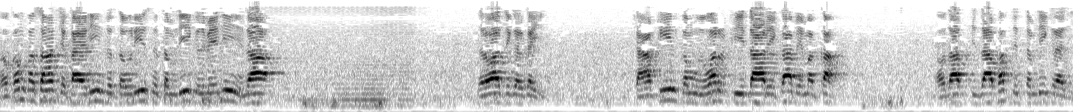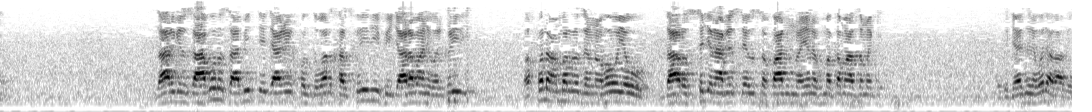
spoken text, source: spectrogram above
حکم کسان چھ قائلین دا توریس دا تملیک دا بیدی دا درواز ذکر کئی۔ شاقیل کم ور فی دارکا بے مکہ او دا اضافت تملیک را دی دار کے صحابوں ثابت تے جاری خپل دوار خرچ کری دی، فی جاربانی ور کری دی۔ خپل عمر رضی اللہ عنہ یو یعنی دار السجن ابي سے صفان معین مکہ معظمہ کی تو جائز نے ولا غاوی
